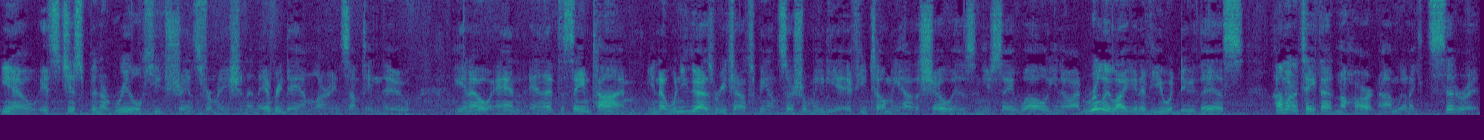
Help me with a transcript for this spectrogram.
you know, it's just been a real huge transformation, and every day I'm learning something new you know and and at the same time you know when you guys reach out to me on social media if you tell me how the show is and you say well you know i'd really like it if you would do this i'm going to take that in the heart. I'm going to consider it.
